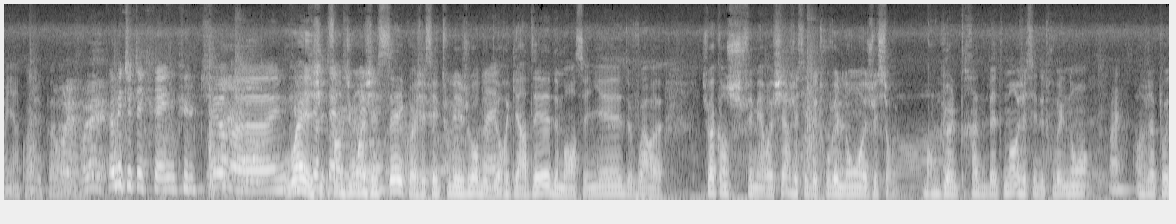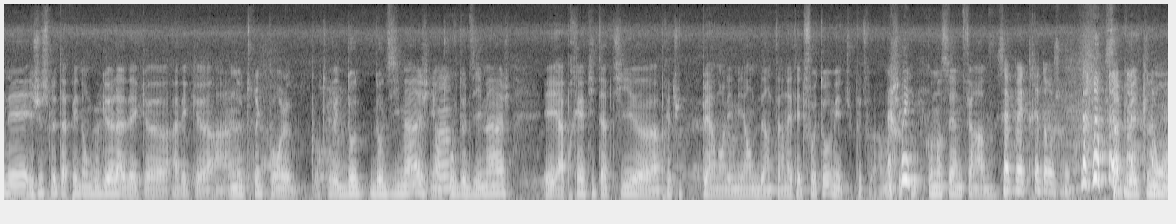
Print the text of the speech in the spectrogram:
rien, quoi. J'ai pas la- Ouais, mais tu t'es créé une culture. euh, une Ouais, enfin, du moins j'essaye, quoi. J'essaye tous les jours de, de regarder, de me renseigner, de voir. euh, tu vois, quand je fais mes recherches, j'essaie de trouver le nom. euh, je vais sur Google Trad bêtement, j'essaie de trouver le nom Ouais. en japonais et juste le taper dans Google avec, euh, avec euh, un autre truc pour, le- pour trouver d'autres d'autres images et on Mm. trouve d'autres images. Et après, petit à petit, euh, après tu te perds dans les méandres d'internet et de photos, mais tu peux. te- Moi, j'ai Oui. commencé à me faire un. Ça peut être très dangereux. Ça peut être long.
